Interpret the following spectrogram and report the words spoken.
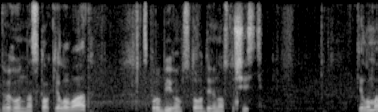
двигун на 100 кВт з пробігом 196 км.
